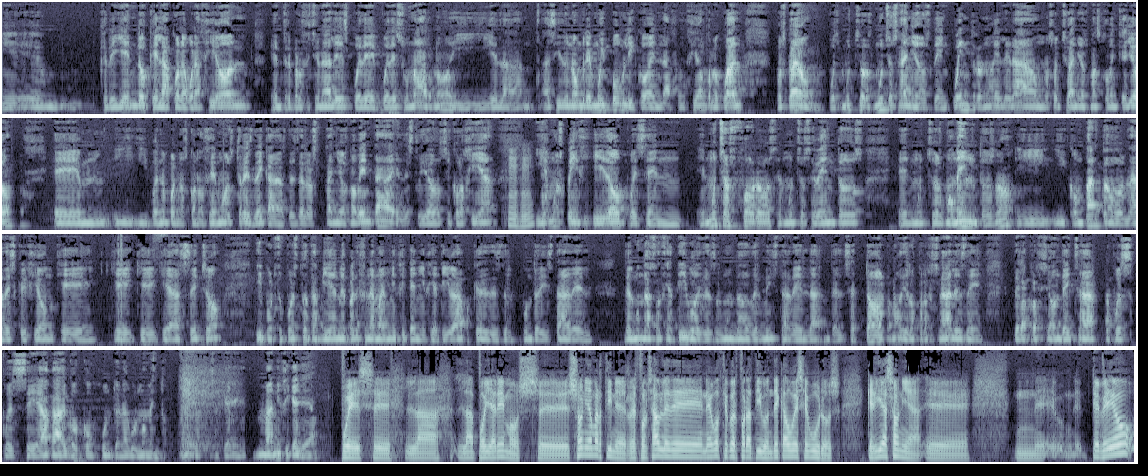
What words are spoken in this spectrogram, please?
creyendo que la colaboración entre profesionales puede, puede sumar, ¿no? Y, él ha, sido un hombre muy público en la función, con lo cual, pues claro, pues muchos, muchos años de encuentro, ¿no? Él era unos ocho años más joven que yo, eh, y, bueno, pues nos conocemos tres décadas, desde los años 90, él estudió psicología, y hemos coincidido pues en, en muchos foros, en muchos eventos, en muchos momentos, ¿no? Y, comparto la descripción que, que, que has hecho y por supuesto también me parece una magnífica iniciativa porque desde el punto de vista del, del mundo asociativo y desde el mundo del vista del, del sector ¿no? y de los profesionales de, de, la profesión de HR pues pues se haga algo conjunto en algún momento. Que magnífica idea. Pues eh, la, apoyaremos. Eh, Sonia Martínez, responsable de negocio corporativo en DKV Seguros. Querida Sonia, eh, te veo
